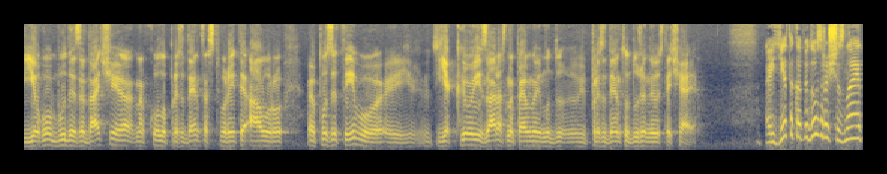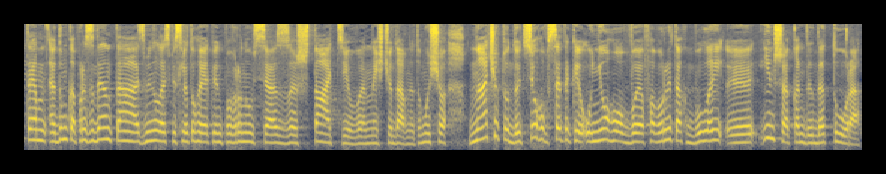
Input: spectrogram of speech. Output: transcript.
його буде задача навколо президента створити ауру е, позитиву, якої зараз напевно йому президенту дуже не вистачає. Є така підозра, що знаєте, думка президента змінилась після того, як він повернувся з штатів нещодавно, тому що, начебто, до цього все-таки у нього в фаворитах була е, інша кандидатура,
